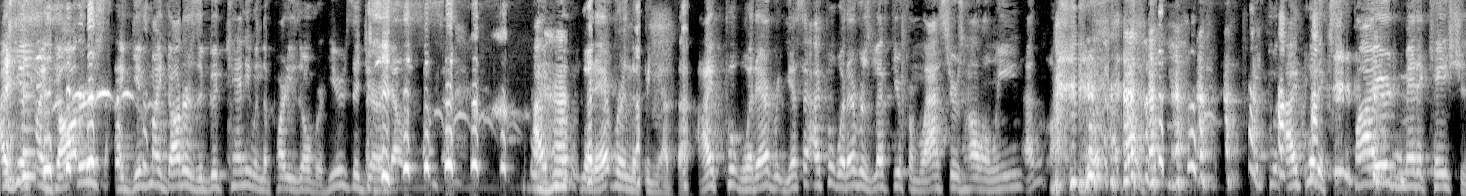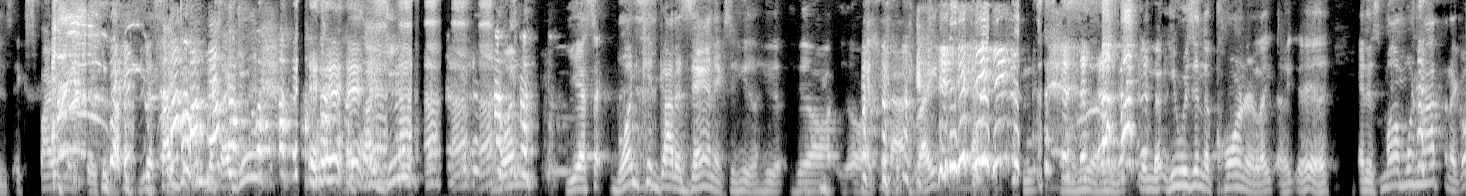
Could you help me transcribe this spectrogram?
I give my daughters, I give my daughters a good candy when the party's over. Here's the Jared I put whatever in the piñata. I put whatever. Yes, I put whatever's left here from last year's Halloween. I don't know. I put, I put expired medications. Expired medications. Yes, I do. Yes, I do. Yes, I do. One, yes, one kid got a Xanax, and he, he, he, uh, like that, right? And he, he was in the corner, like, like, eh. and his mom, what happened? I go,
